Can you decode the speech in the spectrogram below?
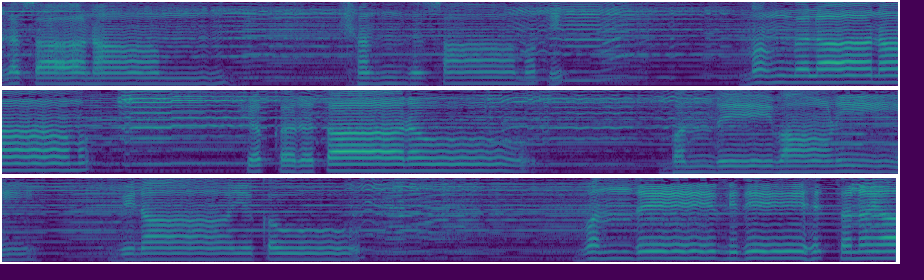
रसानाम् छन्दसामपि मङ्गलानाम् चकरतारौ। वन्दे वाणी विनायकौ। वन्दे विदेहतनया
